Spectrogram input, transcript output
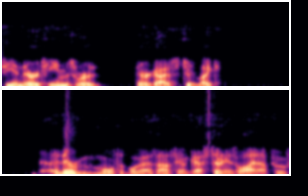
seeing there are teams where there are guys do like there are multiple guys honestly on Gastonia's lineup who've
